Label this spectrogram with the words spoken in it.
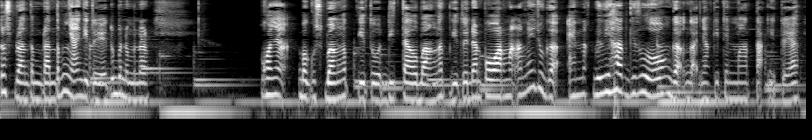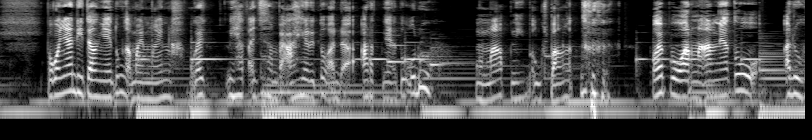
terus berantem berantemnya gitu ya. Itu bener-bener pokoknya bagus banget gitu detail banget gitu. Dan pewarnaannya juga enak dilihat gitu loh nggak nggak nyakitin mata gitu ya. Pokoknya detailnya itu nggak main-main lah. Pokoknya lihat aja sampai akhir itu ada artnya tuh aduh mohon maaf nih bagus banget. Pokoknya pewarnaannya tuh aduh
